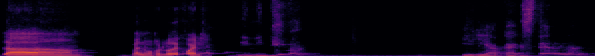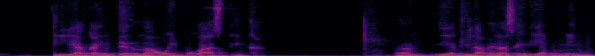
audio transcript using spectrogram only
la... Bueno, mejor lo dejo a él. Primitiva, ilíaca externa, ilíaca interna o hipogástrica. ¿Ah? Y aquí la vena sería lo mismo.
